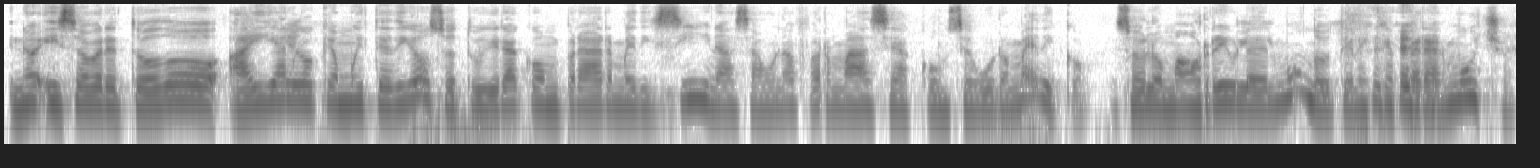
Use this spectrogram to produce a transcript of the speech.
No, y sobre todo, hay algo que es muy tedioso, tú ir a comprar medicinas a una farmacia con seguro médico. Eso es lo más horrible del mundo, tienes que esperar mucho.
